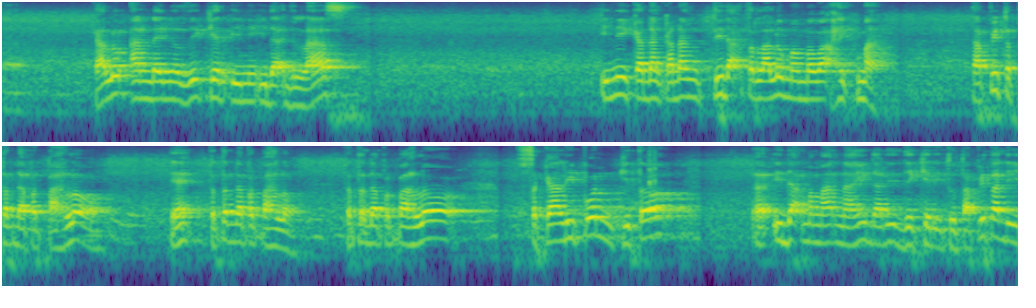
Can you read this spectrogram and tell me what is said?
Nah, kalau andainya zikir ini tidak jelas, ini kadang-kadang tidak terlalu membawa hikmah tapi tetap dapat pahala. Ya tetap dapat pahala. Tetap dapat pahala sekalipun kita uh, tidak memaknai dari zikir itu. Tapi tadi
